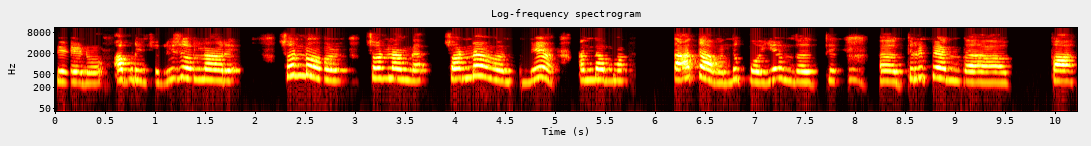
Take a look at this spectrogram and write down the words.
வேணும் அப்படின்னு சொல்லி சொன்னாரு. சொன்ன சொன்னாங்க. சொன்ன உடனே அந்த ம- தாத்தா வந்து போய் அந்த தி- திருப்பி அந்த கா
